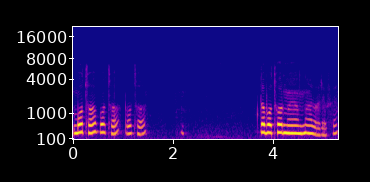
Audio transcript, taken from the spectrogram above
Boto, boto, boto. Burada bot olmayanlar var Efe.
